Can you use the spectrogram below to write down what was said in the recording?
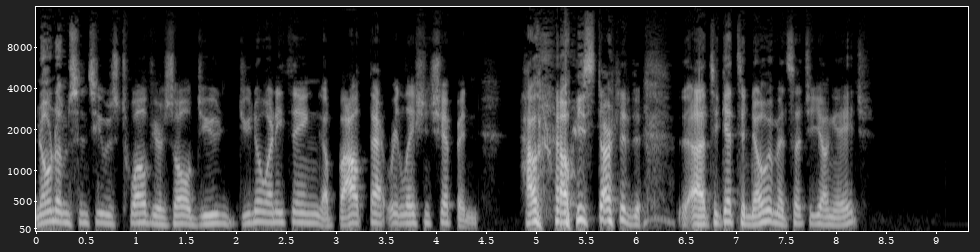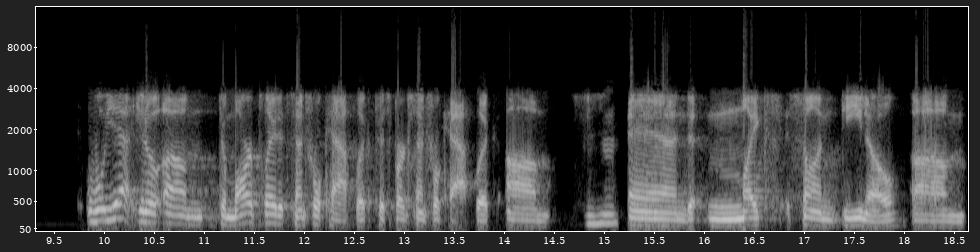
known him since he was 12 years old." Do you do you know anything about that relationship and how how he started uh, to get to know him at such a young age? Well, yeah, you know, um, Damar played at Central Catholic, Pittsburgh Central Catholic. Um, Mm-hmm. And Mike's son Dino um,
